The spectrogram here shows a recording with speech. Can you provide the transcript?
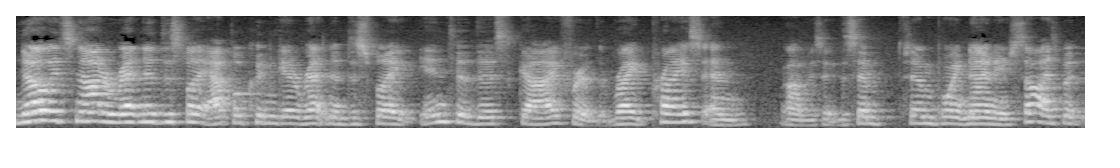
No, it's not a Retina display. Apple couldn't get a Retina display into this guy for the right price and obviously the 7.9 inch size, but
